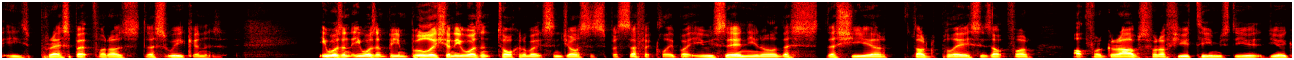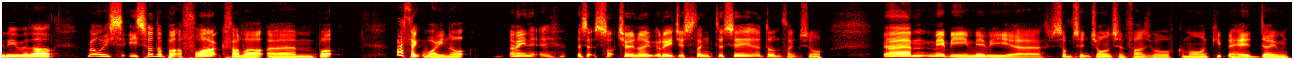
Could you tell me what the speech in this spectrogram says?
his press bit for us this week, and he wasn't he wasn't being bullish, and he wasn't talking about St Johnstone specifically, but he was saying, you know, this this year third place is up for up for grabs for a few teams. Do you do you agree with that? Well, he's he's had a bit of flack for that, um, but I think why not? I mean, eh, is it such an outrageous thing to say? I don't think so. Um, maybe, maybe uh, some St Johnstone fans will come on, keep the head down,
